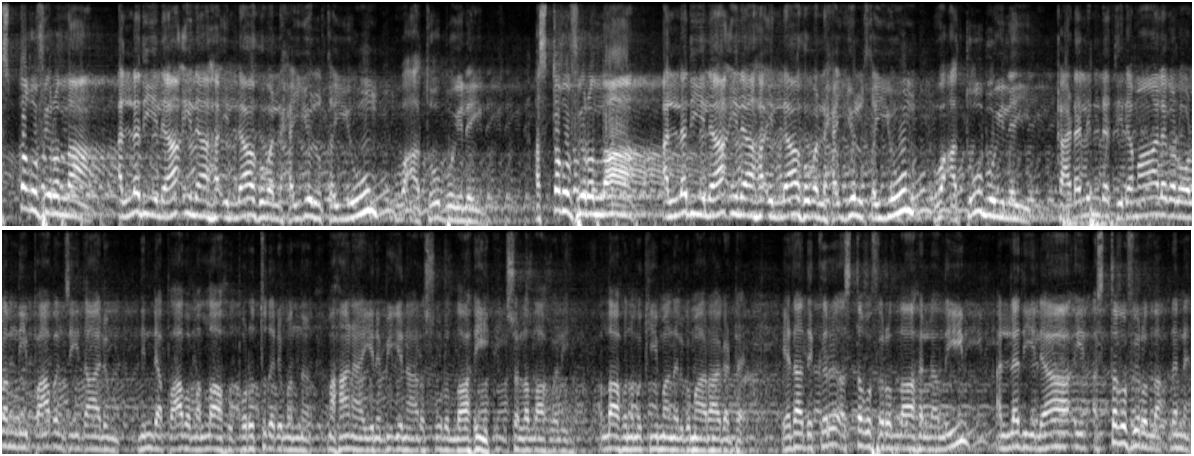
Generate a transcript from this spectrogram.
അസ്തഗ്ഫിറുല്ല അല്ലദീ ലാ ഇലാഹ ഇല്ലാ ഹുവൽ ഹയ്യുൽ ഖയ്യൂം വഅതൂബു ഇലൈഹി കടലിന്റെ തിരമാലകളോളം നീ പാപം ചെയ്താലും നിന്റെ പാപം അള്ളാഹു പുറത്തു തരുമെന്ന് മഹാനായ നബീന റസൂലുള്ളാഹി സ്വല്ലല്ലാഹു അലൈഹി അല്ലാഹു നമുക്ക് ഈമാൻ നൽകുമാറാകട്ടെ. ഏതാ അല്ലദീ ലാ തന്നെ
